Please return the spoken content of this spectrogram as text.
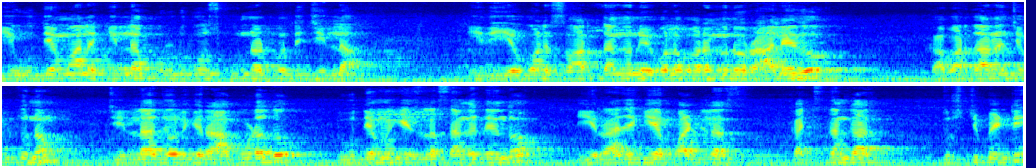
ఈ ఉద్యమాల కిల్లా పురుడు పోసుకున్నటువంటి జిల్లా. ఇది ఎవరి స్వార్థంగానో ఎవరి వరంగానో రాలేదు. ఖబర్దార్ అని చెప్తున్నాం. జిల్లా జోలికి రాకూడదు. ఉద్యమ కేసుల సంగతి ఏందో ఈ రాజకీయ పార్టీల ఖచ్చితంగా దృష్టి పెట్టి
